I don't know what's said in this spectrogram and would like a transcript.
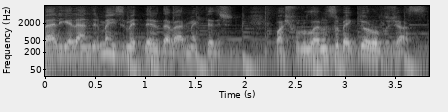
belgelendirme hizmetleri de vermektedir. Başvurularınızı bekliyor olacağız.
